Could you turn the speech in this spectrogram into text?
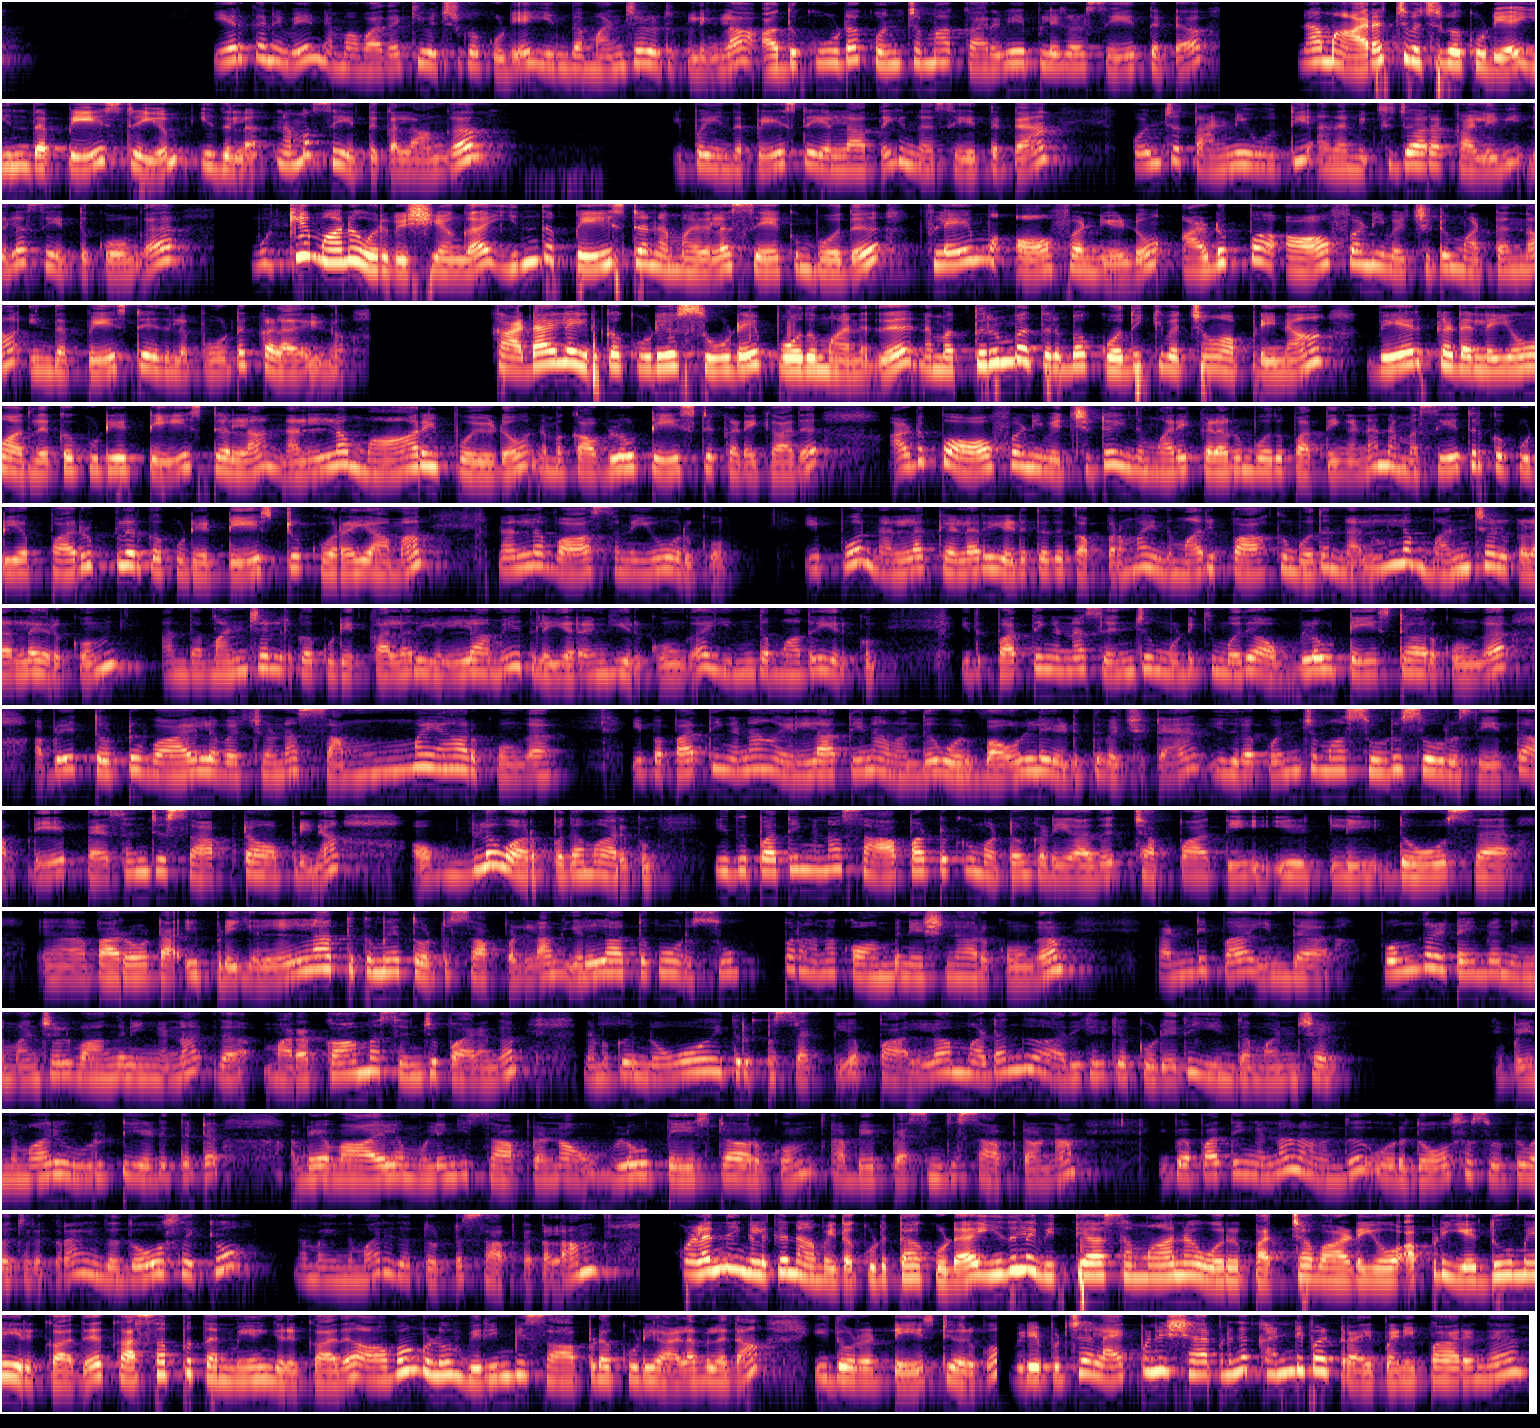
ஏற்கனவே நம்ம வதக்கி வச்சுருக்கக்கூடிய இந்த மஞ்சள் இருக்கு இல்லைங்களா அது கூட கொஞ்சமாக கருவேப்பிலைகள் சேர்த்துட்டு நம்ம அரைச்சி வச்சுருக்கக்கூடிய இந்த பேஸ்ட்டையும் இதில் நம்ம சேர்த்துக்கலாங்க. இப்போ இந்த பேஸ்ட்டை எல்லாத்தையும் நான் சேர்த்துட்டேன். கொஞ்சம் தண்ணி ஊற்றி அந்த மிக்ஸி ஜாரை கழுவி இதில் சேர்த்துக்கோங்க. முக்கியமான ஒரு விஷயங்க இந்த பேஸ்ட்டை நம்ம இதில் சேர்க்கும்போது ஃப்ளேம் ஆஃப் பண்ணிடணும். அடுப்பை ஆஃப் பண்ணி வச்சுட்டு மட்டும்தான் இந்த பேஸ்ட்டை இதில் போட்டு கிளறிடணும் கடாயில் இருக்கக்கூடிய சூடே போதுமானது. நம்ம திரும்ப திரும்ப கொதிக்க வச்சோம் அப்படின்னா வேர்க்கடலையும் அதில் இருக்கக்கூடிய டேஸ்ட் எல்லாம் நல்லா மாறி போயிடும். நமக்கு அவ்வளோ டேஸ்ட்டு கிடைக்காது. அடுப்பை ஆஃப் பண்ணி வச்சுட்டு இந்த மாதிரி கிளறும்போது பார்த்திங்கன்னா நம்ம சேர்த்துருக்கக்கூடிய பருப்பில் இருக்கக்கூடிய டேஸ்ட்டும் குறையாமல் நல்ல வாசனையும் இருக்கும். இப்போது நல்லா கிளறி எடுத்ததுக்கு அப்புறமா இந்த மாதிரி பார்க்கும்போது நல்ல மஞ்சள் கலரில் இருக்கும். அந்த மஞ்சள் இருக்கக்கூடிய கலர் எல்லாமே இதில் இறங்கி இருக்குங்க. இந்த மாதிரி இருக்கும். இது பார்த்திங்கன்னா செஞ்சு முடிக்கும் போது அவ்வளோ டேஸ்ட்டாக இருக்குங்க. அப்படியே தொட்டு வாயில் வச்சோன்னா செம்மையாக இருக்குங்க. இப்போ பார்த்திங்கன்னா எல்லாத்தையும் நான் வந்து ஒரு பவுலில் எடுத்து வச்சுட்டேன். இதில் கொஞ்சமாக சுடுசோறு சேர்த்து அப்படியே பிசைஞ்சு சாப்பிட்டோம் அப்படின்னா அவ்வளோ அற்புதமாக இருக்கும். இது பார்த்திங்கன்னா சாப்பாட்டுக்கு மட்டும் கிடையாது. சப்பாத்தி இட்லி தோசை பரோட்டா இப்படி எல்லாத்துக்குமே தொட்டு சாப்பிடலாம். எல்லாத்துக்கும் ஒரு சூப்பரான காம்பினேஷனாக இருக்குங்க. கண்டிப்பாக இந்த பொங்கல் டைமில் நீங்கள் மஞ்சள் வாங்குனீங்கன்னா இதை மறக்காமல் செஞ்சு பாருங்கள் நமக்கு நோய் எதிர்ப்பு சக்தியை பல மடங்கு அதிகரிக்கக்கூடியது இந்த மஞ்சள். இப்போ இந்த மாதிரி உருட்டி எடுத்துகிட்டு அப்படியே வாயில் முழுங்கி சாப்பிட்டோன்னா அவ்வளோ டேஸ்ட்டாக இருக்கும். அப்படியே பிசைஞ்சு சாப்பிட்டோன்னா இப்போ பார்த்தீங்கன்னா நான் வந்து ஒரு தோசை சுட்டு வச்சுருக்கிறேன். இந்த தோசைக்கும் நம்ம இந்த மாதிரி இதை தொட்டு சாப்பிட்டுக்கலாம். குழந்தைங்களுக்கு நாம் இதை கொடுத்தா கூட இதில் வித்தியாசமான ஒரு பச்சை வாடையோ அப்படி எதுவுமே இருக்காது கசப்பு தன்மையும் இருக்காது. அவங்களும் விரும்பி சாப்பிடக்கூடிய அளவில் தான் இதோட டேஸ்ட் இருக்கும். வீடியோ பிடிச்சா லைக் பண்ணி ஷேர் பண்ணுங்கள் கண்டிப்பாக ட்ரை பண்ணி பாருங்கள்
